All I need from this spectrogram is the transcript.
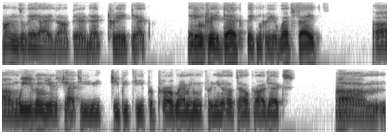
tons of AIs out there that create decks. They can create decks. They can create websites. Um, we even use ChatGPT for programming for new hotel projects. Wow. Um,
